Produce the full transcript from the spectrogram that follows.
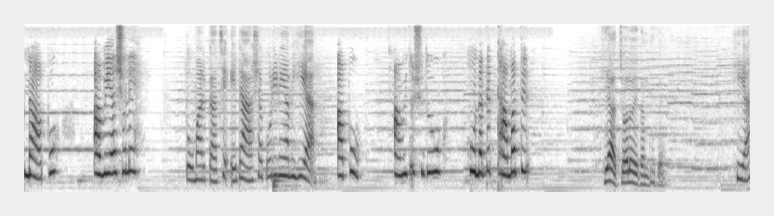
না আপু আমি আসলে তোমার কাছে এটা আশা করিনি আমি হিয়া। আপু আমি তো শুধু ওনাদের থামাতে হিয়া চলো এখান থেকে। হিয়া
